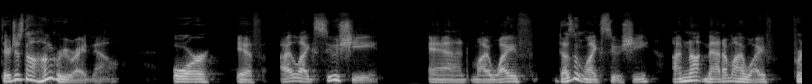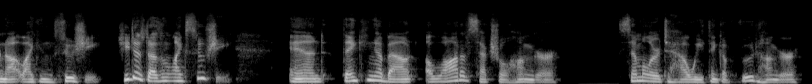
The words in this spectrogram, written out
they're just not hungry right now. Or if I like sushi and my wife doesn't like sushi, I'm not mad at my wife for not liking sushi. She just doesn't like sushi. And thinking about a lot of sexual hunger, similar to how we think of food hunger,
